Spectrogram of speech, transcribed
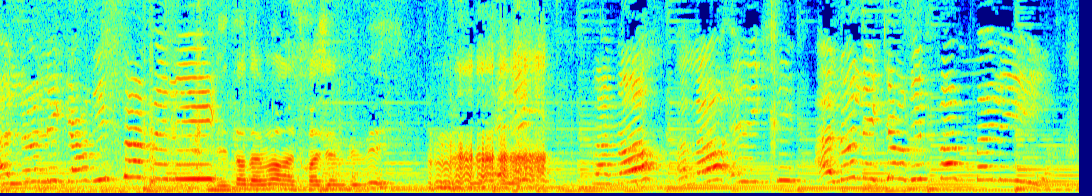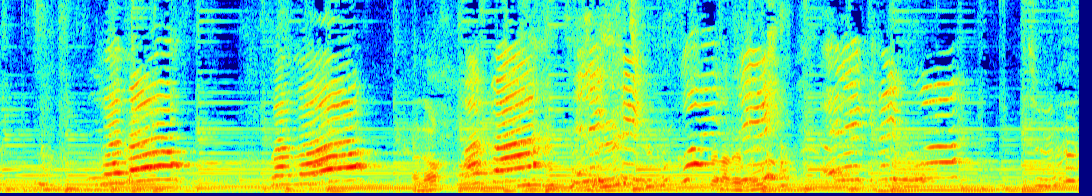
Allô, les gardiens family. Il est temps d'avoir un troisième bébé. Alors papa, elle écrit quoi C'est quoi la réponse Elle écrit quoi Tu veux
